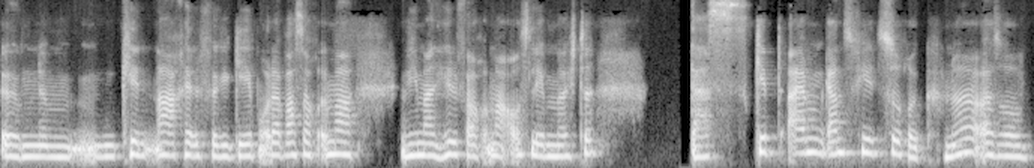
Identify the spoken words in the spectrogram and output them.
irgendeinem Kind Nachhilfe gegeben oder was auch immer, wie man Hilfe auch immer ausleben möchte das gibt einem ganz viel zurück. Ne? Also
